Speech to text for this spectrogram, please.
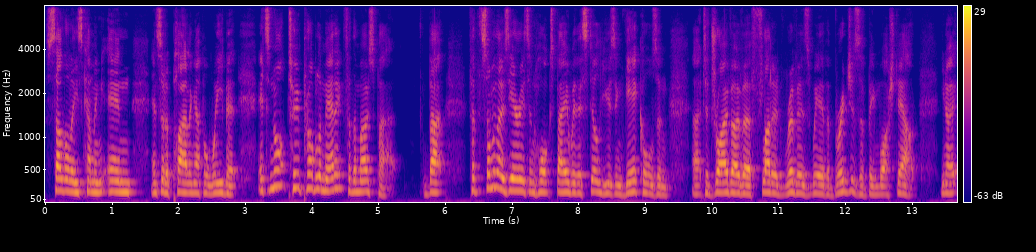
Southerlies coming in and sort of piling up a wee bit. It's not too problematic for the most part, but for some of those areas in Hawke's Bay where they're still using vehicles and uh, to drive over flooded rivers where the bridges have been washed out, you know,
